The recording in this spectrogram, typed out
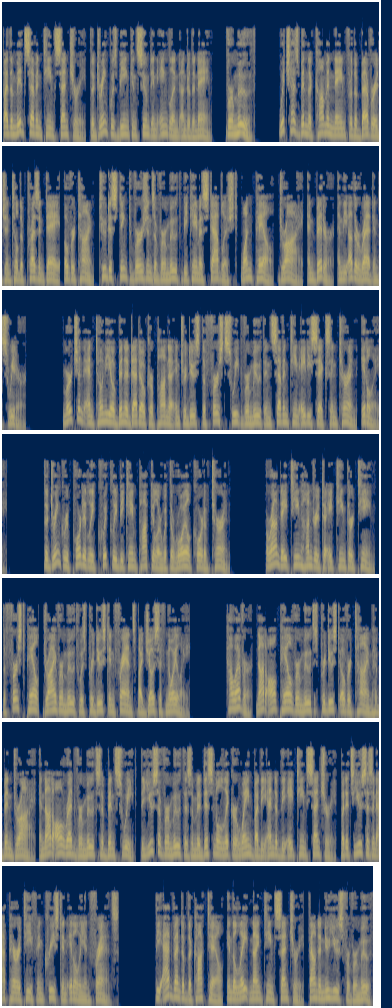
By the mid-17th century, the drink was being consumed in England under the name «vermouth» which has been the common name for the beverage until the present day. Over time, two distinct versions of vermouth became established, one pale, dry, and bitter, and the other red and sweeter. Merchant Antonio Benedetto Carpano introduced the first sweet vermouth in 1786 in Turin, Italy. The drink reportedly quickly became popular with the royal court of Turin. Around 1800 to 1813, the first pale, dry vermouth was produced in France by Joseph Noilly. However, not all pale vermouths produced over time have been dry, and not all red vermouths have been sweet. The use of vermouth as a medicinal liquor waned by the end of the 18th century, but its use as an aperitif increased in Italy and France. The advent of the cocktail, in the late 19th century, found a new use for vermouth.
